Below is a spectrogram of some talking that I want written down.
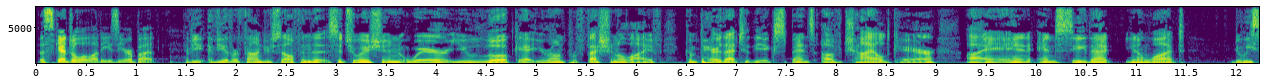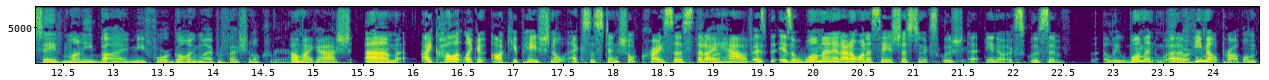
the schedule a lot easier. But Have you have you ever found yourself in the situation where you look at your own professional life, compare that to the expense of childcare, uh, and and see that you know what? Do we save money by me foregoing my professional career? Oh my gosh. Um, I call it like an occupational existential crisis that I have as, as a woman, and I don't want to say it's just an exclusive, you know, exclusively woman, uh, Sure. female problem,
